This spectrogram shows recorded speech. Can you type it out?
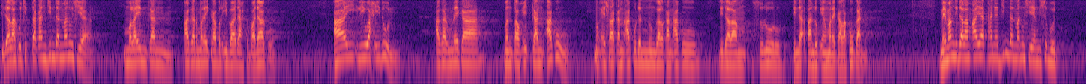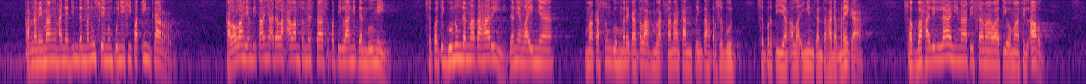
Tidaklah aku ciptakan jin dan manusia melainkan agar mereka beribadah kepadaku. Ai liwahidun agar mereka mentauhidkan aku, mengesahkan aku dan menunggalkan aku di dalam seluruh tindak tanduk yang mereka lakukan. Memang di dalam ayat hanya jin dan manusia yang disebut. Karena memang hanya jin dan manusia yang mempunyai sifat ingkar. Kalaulah yang ditanya adalah alam semesta seperti langit dan bumi, seperti gunung dan matahari dan yang lainnya, maka sungguh mereka telah melaksanakan perintah tersebut seperti yang Allah inginkan terhadap mereka. Sabbahalillahi samawati wa ma fil ard.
